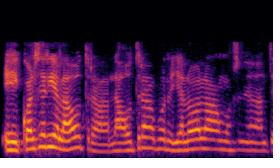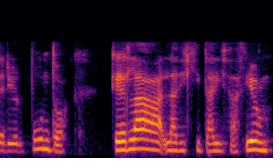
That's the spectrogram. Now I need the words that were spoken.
Eh, ¿Cuál sería la otra? La otra, bueno, ya lo hablábamos en el anterior punto, que es la, digitalización.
